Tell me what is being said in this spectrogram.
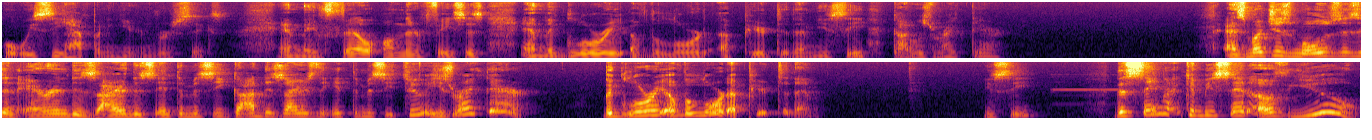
What we see happening here in verse 6. And they fell on their faces, and the glory of the Lord appeared to them. You see, God was right there. As much as Moses and Aaron desired this intimacy, God desires the intimacy too. He's right there. The glory of the Lord appeared to them. You see? The same can be said of you.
